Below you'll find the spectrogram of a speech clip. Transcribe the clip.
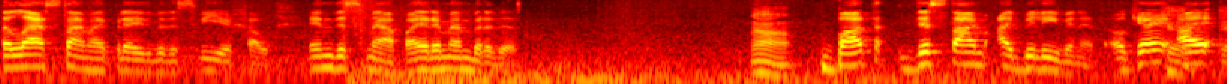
The last time I played with this vehicle in this map, I remember this. Ah, But this time I believe in it, okay? Okay, I, okay.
